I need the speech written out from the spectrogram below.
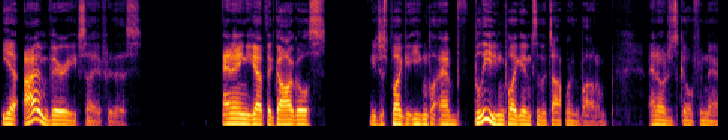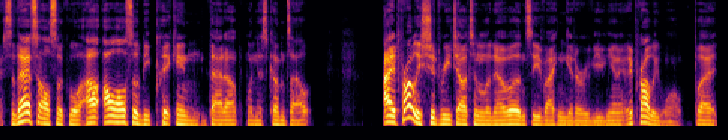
yeah, I'm very excited for this. And then you got the goggles. You just plug it. You can, pl- I believe, you can plug it into the top or the bottom, and it'll just go from there. So that's also cool. I'll, I'll also be picking that up when this comes out. I probably should reach out to Lenovo and see if I can get a review unit. It probably won't, but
